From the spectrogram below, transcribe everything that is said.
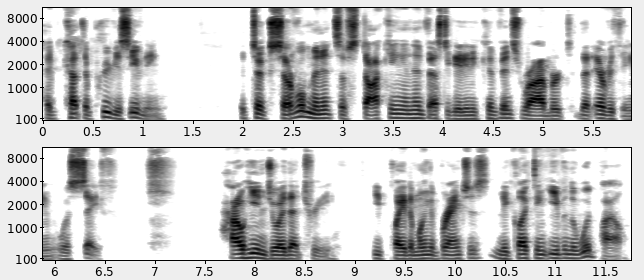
had cut the previous evening. It took several minutes of stalking and investigating to convince Robert that everything was safe. How he enjoyed that tree! He played among the branches, neglecting even the woodpile.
